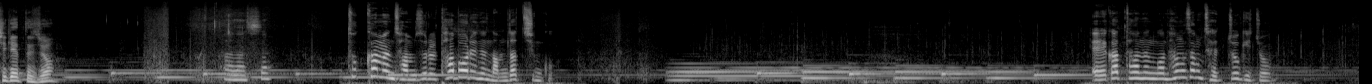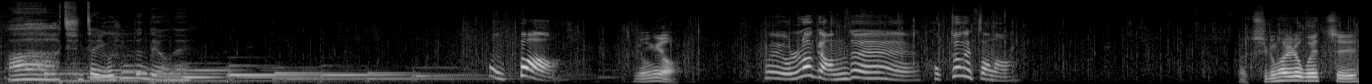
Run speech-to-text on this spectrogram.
시계 뜨죠? 안 왔어? 툭 하면 잠수를 타버리는 남자친구. 애가 타는 건 항상 제 쪽이죠. 아 진짜 이거 힘든데 연애. 어, 오빠, 영희야. 왜 연락이 안 돼? 걱정했잖아. 아, 지금 하려고 했지.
